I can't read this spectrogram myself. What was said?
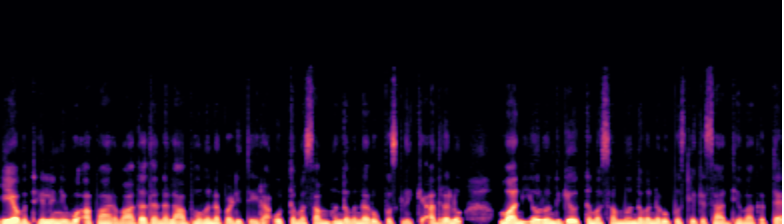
ಈ ಅವಧಿಯಲ್ಲಿ ನೀವು ಅಪಾರವಾದ ಧನ ಲಾಭವನ್ನ ಪಡಿತೀರಾ? ಉತ್ತಮ ಸಂಬಂಧವನ್ನ ರೂಪಿಸ್ಲಿಕ್ಕೆ ಅದರಲ್ಲೂ ಮನೆಯವರೊಂದಿಗೆ ಉತ್ತಮ ಸಂಬಂಧವನ್ನು ರೂಪಿಸ್ಲಿಕ್ಕೆ ಸಾಧ್ಯವಾಗುತ್ತೆ.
